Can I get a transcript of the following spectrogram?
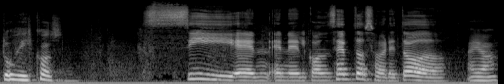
¿Tus discos? Sí, en, en el concepto sobre todo. Ahí va.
